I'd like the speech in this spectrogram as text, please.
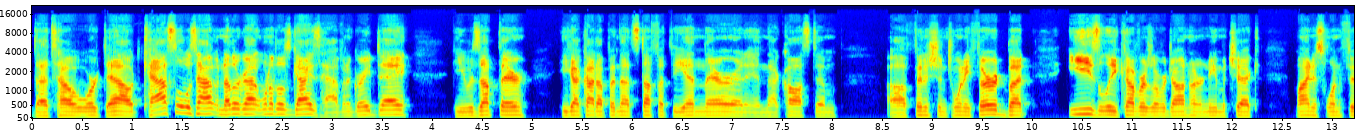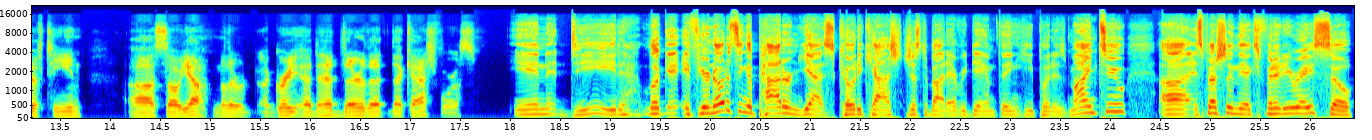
that's how it worked out. Cassill was having another guy, one of those guys having a great day. He was up there. He got caught up in that stuff at the end there, and, and that cost him uh, finishing 23rd, but easily covers over John Hunter Nemechek minus 115. Uh, so yeah, another a great head to head there that that cashed for us. Indeed. Look, if you're noticing a pattern, yes, Cody cashed just about every damn thing he put his mind to, uh, especially in the Xfinity race. So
